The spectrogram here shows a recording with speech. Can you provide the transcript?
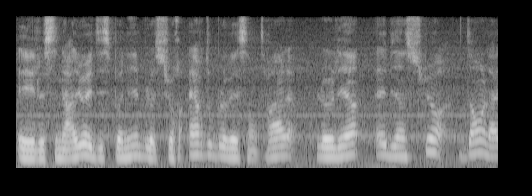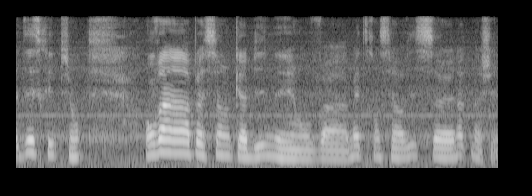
et le scénario est disponible sur RW Central. Le lien est bien sûr dans la description. On va passer en cabine et on va mettre en service euh, notre machine.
